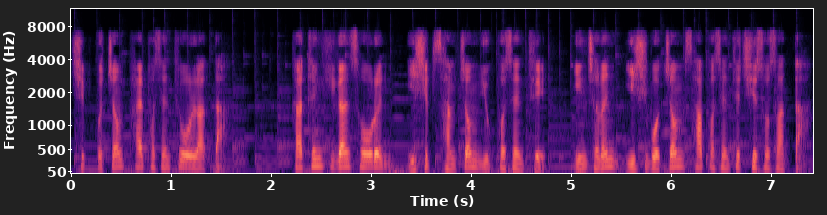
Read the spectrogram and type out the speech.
19.8% 올랐다. 같은 기간 서울은 23.6%, 인천은 25.4% 치솟았다.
